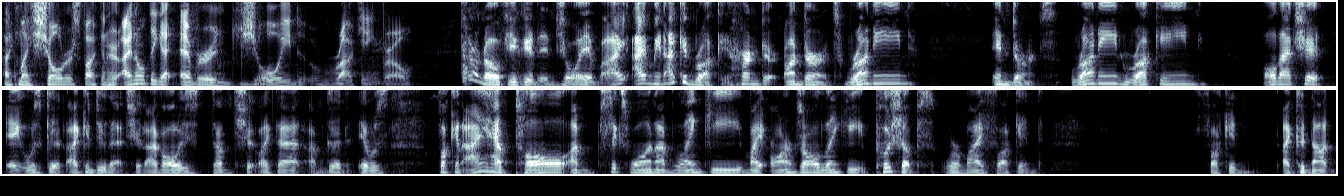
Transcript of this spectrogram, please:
Like my shoulders fucking hurt. I don't think I ever enjoyed rucking, bro. I don't know if you could enjoy it. But I I mean I could ruck endur- endurance, running, endurance, running, rucking, all that shit. It was good. I could do that shit. I've always done shit like that. I'm good. It was fucking. I have tall. I'm six one. I'm lanky. My arms all lanky. Push ups were my fucking. Fucking. I could not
